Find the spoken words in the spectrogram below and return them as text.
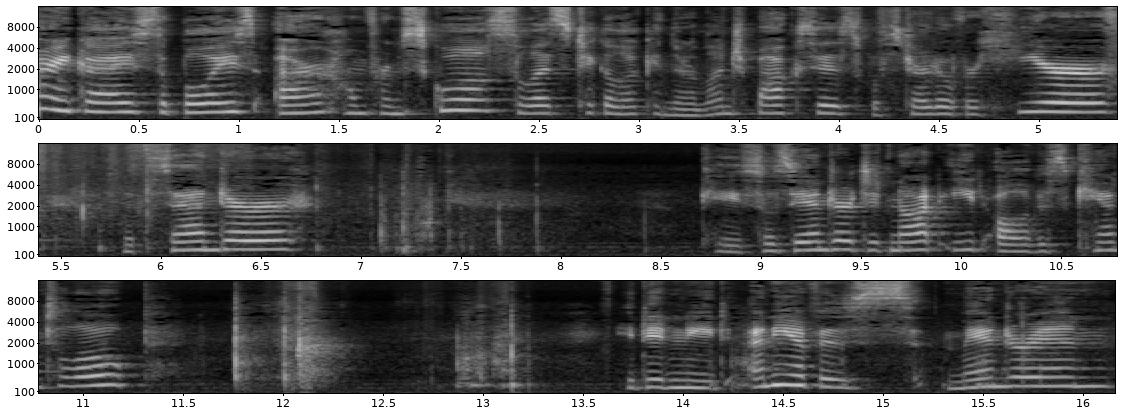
All right, guys, the boys are home from school, so let's take a look in their lunch boxes. We'll start over here with Xander. Okay, so Xander did not eat all of his cantaloupe. He didn't eat any of his mandarin.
